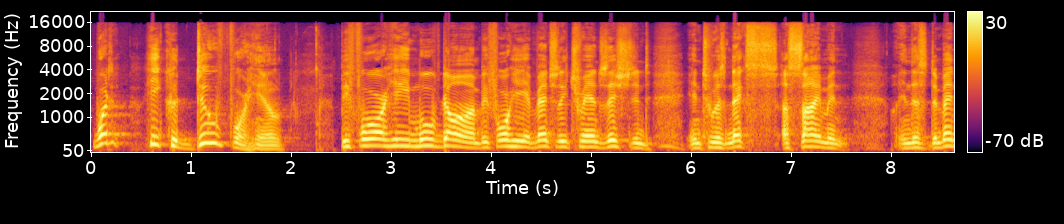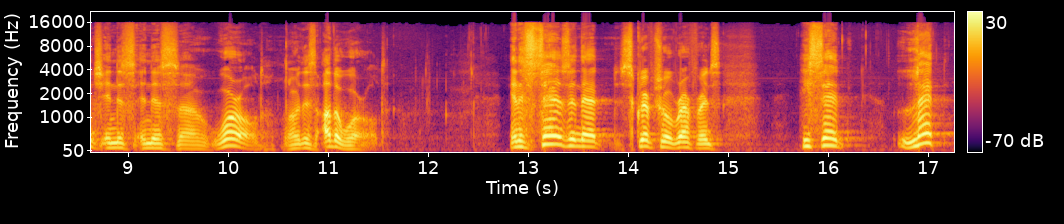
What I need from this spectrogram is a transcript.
what he could do for him before he moved on, before he eventually transitioned into his next assignment in this dimension, in this, in this uh, world or this other world. And it says in that scriptural reference, he said, Let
